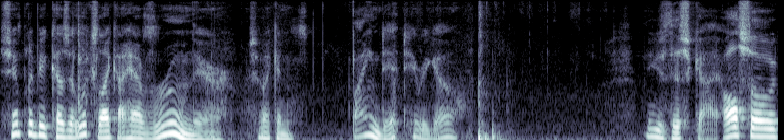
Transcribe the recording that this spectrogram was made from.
Simply because it looks like I have room there. So I can find it. Here we go. Use this guy. Also,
